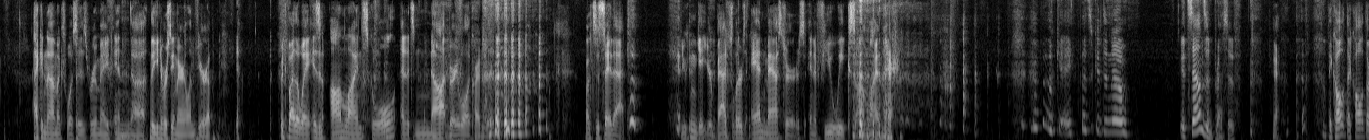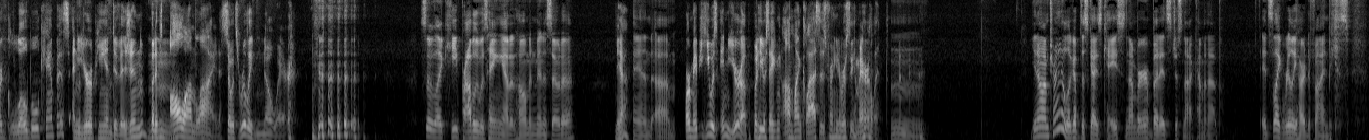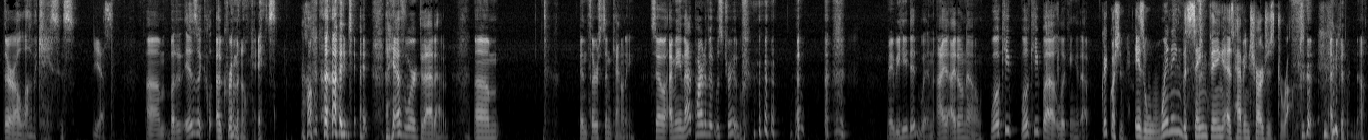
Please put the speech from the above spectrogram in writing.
Economics was his roommate in uh, the University of Maryland, Europe. Yeah. Which, by the way, is an online school and it's not very well accredited. Let's just say that. You can get your bachelor's and master's in a few weeks online there. Okay, that's good to know. It sounds impressive. Yeah. They call it they call it their global campus and European division, but it's all online, so it's really nowhere. So like he probably was hanging out at home in Minnesota Yeah. and um Or maybe he was in Europe, but he was taking online classes from University of Maryland. you know, I'm trying to look up this guy's case number, but it's just not coming up. It's like really hard to find because there are a lot of cases. Yes. Um, but it is a, cl- a criminal case. I, I have worked that out. Um, in Thurston County. So, I mean, that part of it was true. Maybe he did win. I, I don't know. We'll keep we'll keep uh, looking it up. Great question. Is winning the same thing as having charges dropped I don't know.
